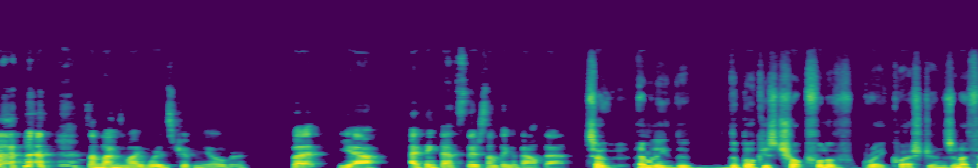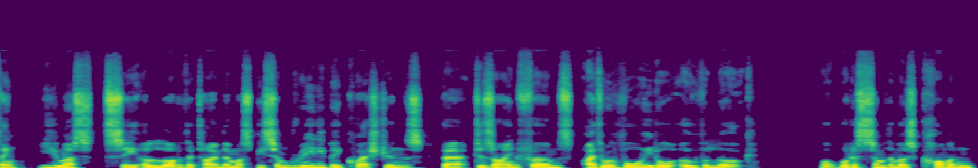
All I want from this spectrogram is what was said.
Sometimes my words trip me over, but yeah, I think that's there's something about that. So, Emily, the the book is chock full of great questions, and I think you must see a lot of the time there must be some really big questions that design firms either avoid or overlook. What what are some of the most common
